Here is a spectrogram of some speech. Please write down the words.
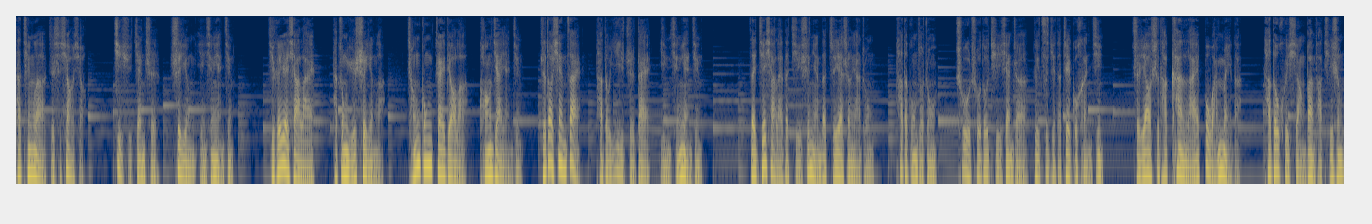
他听了只是笑笑，继续坚持适应隐形眼镜。几个月下来，他终于适应了，成功摘掉了框架眼镜。直到现在，他都一直戴隐形眼镜。在接下来的几十年的职业生涯中，他的工作中处处都体现着对自己的这股狠劲。只要是他看来不完美的，他都会想办法提升。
